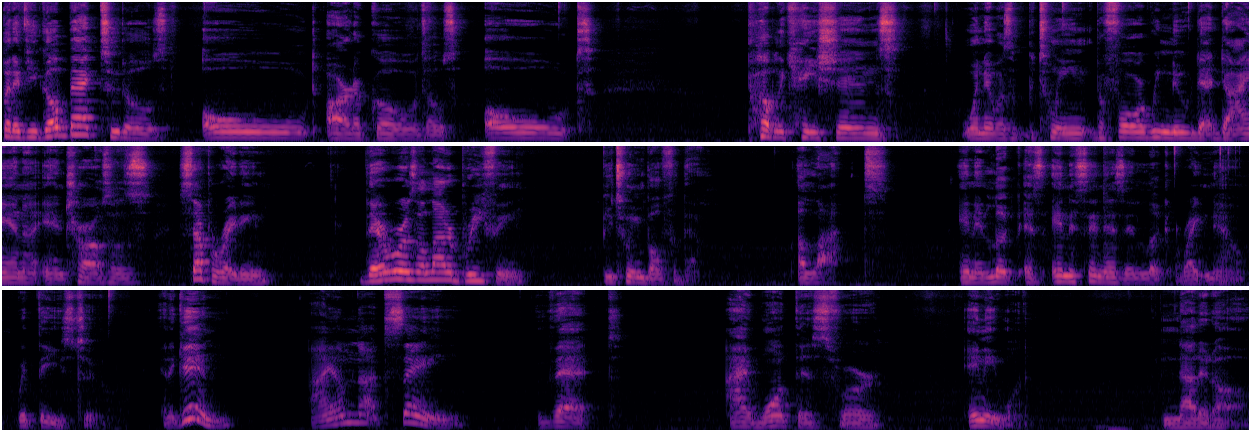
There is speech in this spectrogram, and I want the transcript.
but if you go back to those old articles, those old publications when it was between before we knew that Diana and Charles was separating, there was a lot of briefing between both of them. A lot. And it looked as innocent as it looked right now with these two. And again, I am not saying that I want this for anyone. Not at all.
